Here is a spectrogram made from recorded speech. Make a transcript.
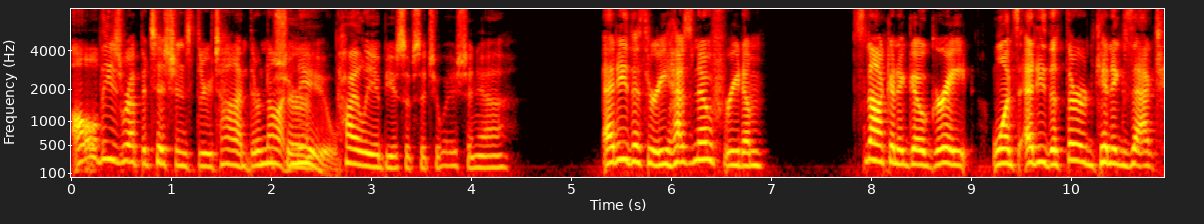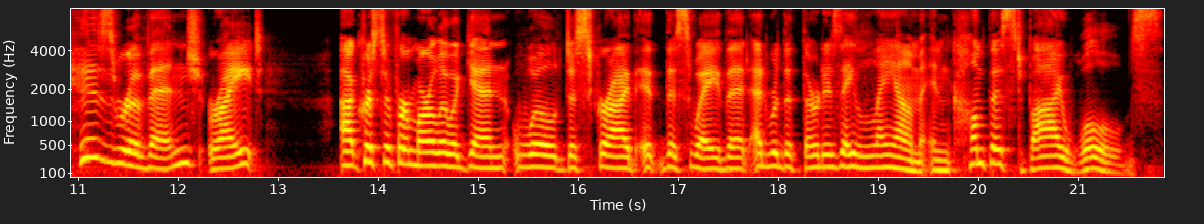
all these repetitions through time, they're not sure. new. Highly abusive situation, yeah. Eddie the Three has no freedom. It's not going to go great once Eddie the Third can exact his revenge, right? Uh, Christopher Marlowe again will describe it this way that Edward III is a lamb encompassed by wolves.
